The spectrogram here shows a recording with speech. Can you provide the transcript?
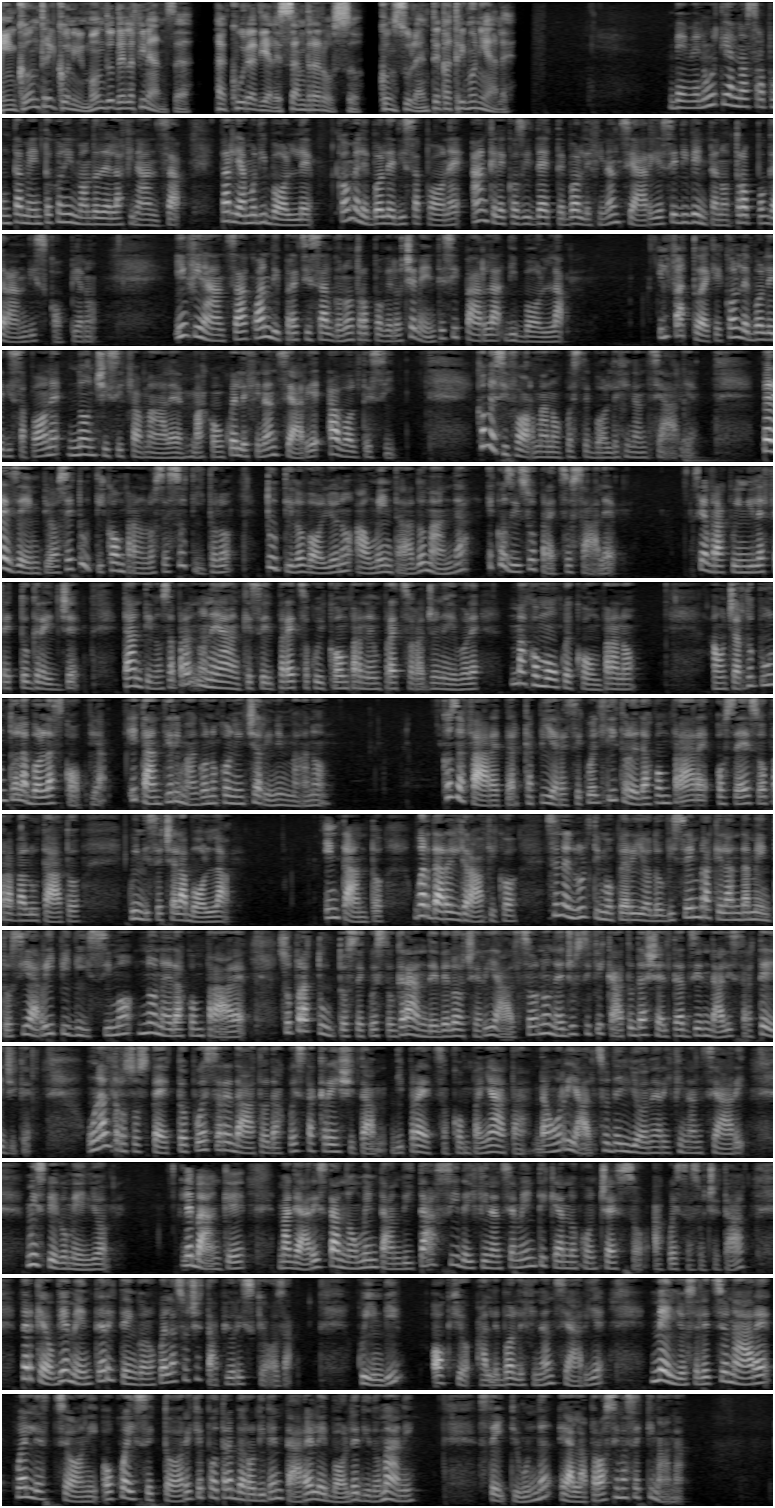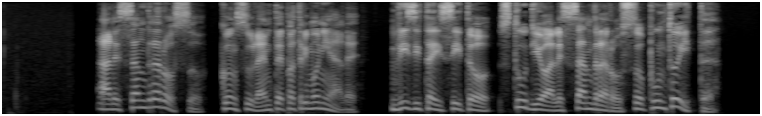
Incontri con il mondo della finanza, a cura di Alessandra Rosso, consulente patrimoniale. Benvenuti al nostro appuntamento con il mondo della finanza. Parliamo di bolle. Come le bolle di sapone, anche le cosiddette bolle finanziarie, se diventano troppo grandi, scoppiano. In finanza, quando i prezzi salgono troppo velocemente, si parla di bolla. Il fatto è che con le bolle di sapone non ci si fa male, ma con quelle finanziarie a volte sì. Come si formano queste bolle finanziarie? Per esempio, se tutti comprano lo stesso titolo, tutti lo vogliono, aumenta la domanda e così il suo prezzo sale. Si avrà quindi l'effetto gregge. Tanti non sapranno neanche se il prezzo a cui comprano è un prezzo ragionevole, ma comunque comprano. A un certo punto la bolla scoppia e tanti rimangono con il cerino in mano. Cosa fare per capire se quel titolo è da comprare o se è sopravvalutato, quindi se c'è la bolla? Intanto, guardare il grafico. Se nell'ultimo periodo vi sembra che l'andamento sia ripidissimo, non è da comprare, soprattutto se questo grande e veloce rialzo non è giustificato da scelte aziendali strategiche. Un altro sospetto può essere dato da questa crescita di prezzo accompagnata da un rialzo degli oneri finanziari. Mi spiego meglio. Le banche magari stanno aumentando i tassi dei finanziamenti che hanno concesso a questa società perché ovviamente ritengono quella società più rischiosa. Quindi, occhio alle bolle finanziarie, meglio selezionare quelle azioni o quei settori che potrebbero diventare le bolle di domani. Stay tuned e alla prossima settimana. Alessandra Rosso, consulente patrimoniale. Visita il sito studioalessandrarosso.it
